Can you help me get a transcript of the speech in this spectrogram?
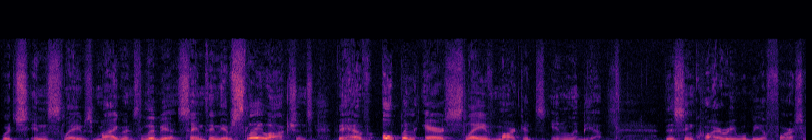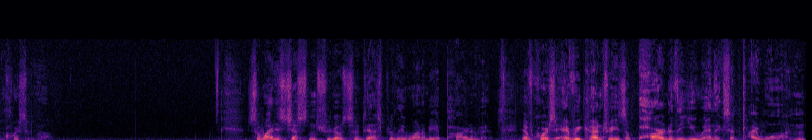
which enslaves migrants. Libya, same thing. They have slave auctions. They have open air slave markets in Libya. This inquiry will be a farce. Of course it will. So why does Justin Trudeau so desperately want to be a part of it? And of course, every country is a part of the UN except Taiwan,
